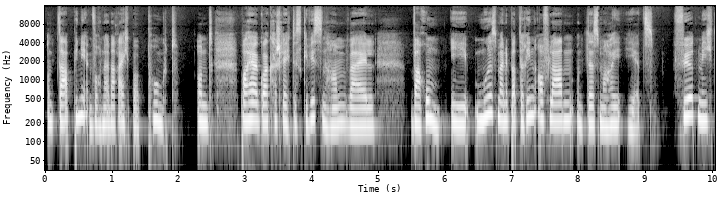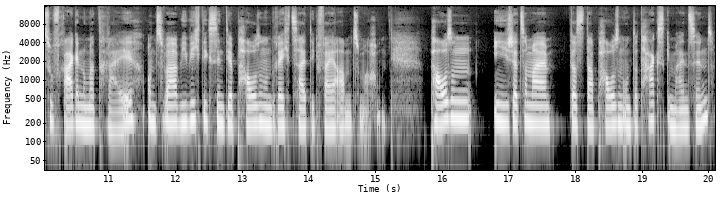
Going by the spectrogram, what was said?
und da bin ich einfach nicht erreichbar. Punkt. Und brauche ja gar kein schlechtes Gewissen haben, weil warum? Ich muss meine Batterien aufladen und das mache ich jetzt. Führt mich zu Frage Nummer drei, und zwar, wie wichtig sind dir Pausen und rechtzeitig Feierabend zu machen? Pausen, ich schätze mal, dass da Pausen untertags gemeint sind.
